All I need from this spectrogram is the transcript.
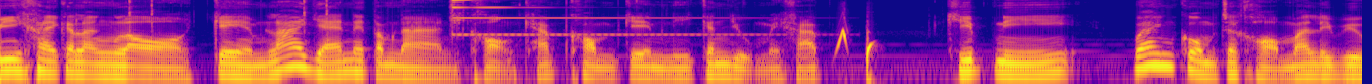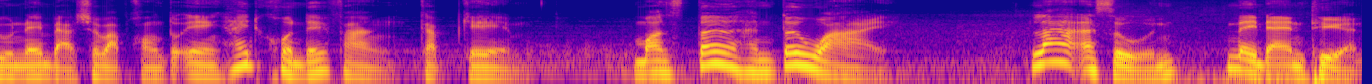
มีใครกำลังรอเกมล่าแย้ในตำนานของ Capcom เกมนี้กันอยู่ไหมครับ คลิปนี้แว่นกลมจะขอมารีวิวในแบบฉบับของตัวเองให้ทุกคนได้ฟังกับเกม Monster Hunter Y ล่าอสูรในแดนเถื่อน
